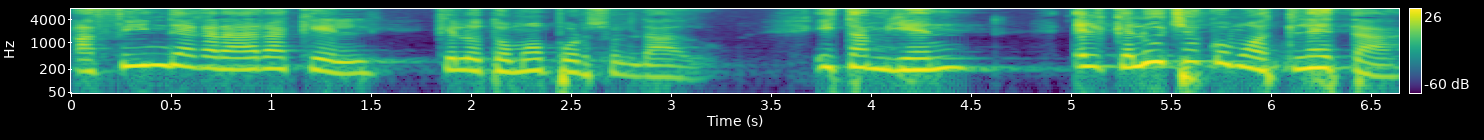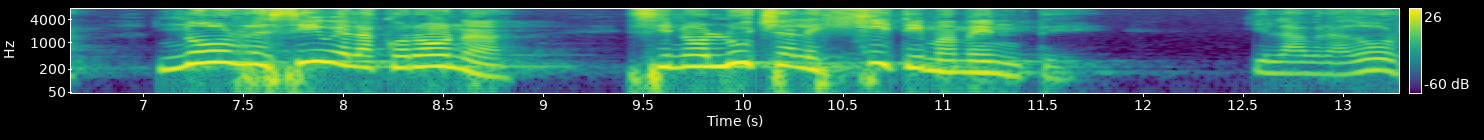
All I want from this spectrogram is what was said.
a fin de agradar a aquel que lo tomó por soldado. Y también el que lucha como atleta no recibe la corona, sino lucha legítimamente. Y el labrador,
